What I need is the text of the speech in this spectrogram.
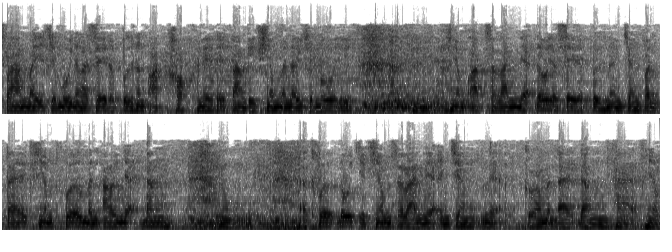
ស្វាមីជាមួយនឹងអាសេរពឹសនឹងអត់ខុសគ្នាទេតាំងពីខ្ញុំមកនៅជាមួយខ្ញុំអត់ស្រឡាញ់អ្នកដូចអាសេរពឹសនឹងអញ្ចឹងប៉ុន្តែខ្ញុំធ្វើមិនឲ្យអ្នកដឹងធ្វើដូចជាខ្ញុំស្រឡាញ់អ្នកអញ្ចឹងអ្នកក៏មិនដែលដឹងថាខ្ញុំ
